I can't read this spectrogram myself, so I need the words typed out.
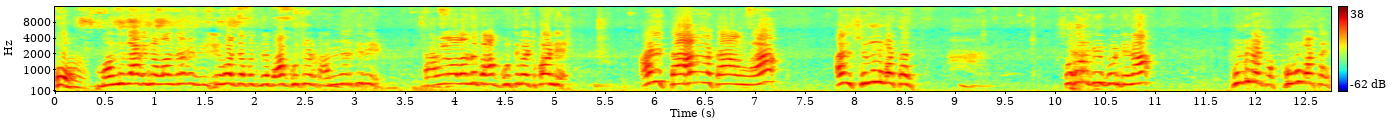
ఓ, మందు తాగిన వాళ్ళందరికీ లివర్ దెబ్బతింటే బాగా కూర్చోడు అందరికీ తాగే వాళ్ళందరూ బాగా గుర్తుపెట్టుకోండి. అది తాగంగా తాగంగా అది సుల్లులు పడుతుంది షుగర్ బీపీ ఉంటేనా? పుండు పెడతా పురుగు పడతాయి.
